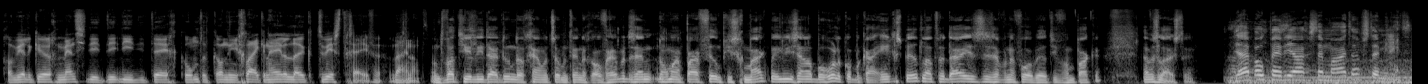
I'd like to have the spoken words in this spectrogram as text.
Gewoon willekeurige mensen die, die, die, die tegenkomt. Dat kan hij gelijk een hele leuke twist geven, Wijnand. Want wat jullie daar doen, dat gaan we het zo meteen nog over hebben. Er zijn nog maar een paar filmpjes gemaakt, maar jullie zijn al behoorlijk op elkaar ingespeeld. Laten we daar eens even een voorbeeldje van pakken. Laten we eens luisteren. Jij hebt ook PvdA gestemd, Maarten? Of stem je niet?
